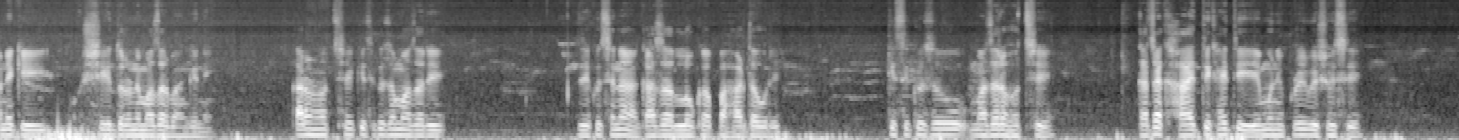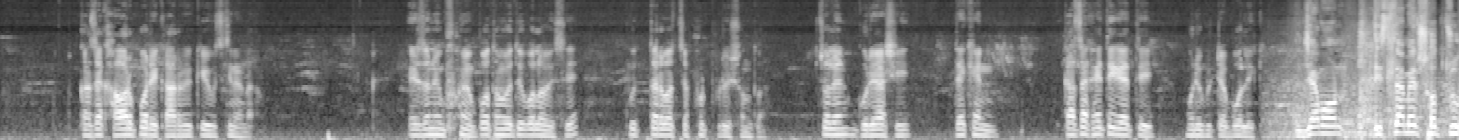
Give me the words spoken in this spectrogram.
অনেকেই সেই ধরনের মাজার ভাঙে নেই। কারণ হচ্ছে কিছু কিছু মাজারে যে কইছে না, গাজার লোকা পাহাড় দাউরে কিছু কিছু মাজারে হচ্ছে। গাঁজা খাইতে খাইতে এমনই পরিবেশ হয়েছে। গাঁজা খাওয়ার পরে কারও কেউ চিনে না। এর জন্য প্রথমে বলা হয়েছে কুত্তার বাচ্চা ফুটফুটে সন্তান। চলেন ঘুরে আসি। দেখেন গাঁজা খাইতে খাইতে মুড়িপিঠটা বলে কি? যেমন ইসলামের শত্রু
